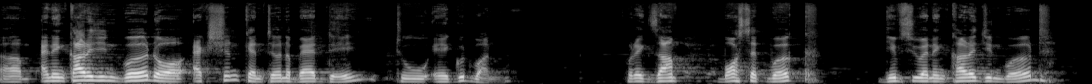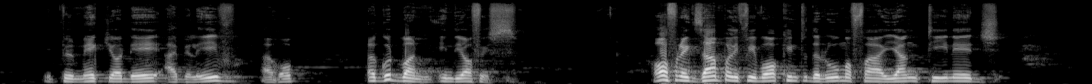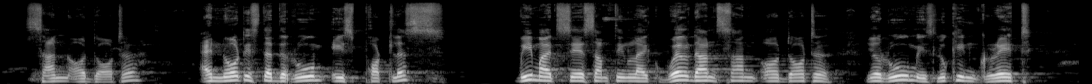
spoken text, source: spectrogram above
Um, an encouraging word or action can turn a bad day to a good one. For example, boss at work gives you an encouraging word it will make your day, I believe, I hope, a good one in the office. Or, for example, if we walk into the room of a young teenage son or daughter and notice that the room is spotless, we might say something like, Well done, son or daughter. Your room is looking great.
